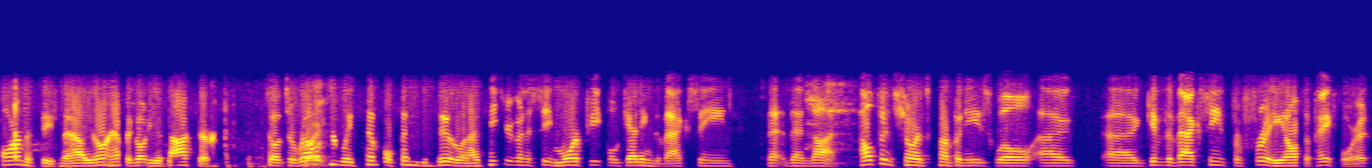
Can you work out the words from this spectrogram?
pharmacies now. You don't have to go to your doctor. So it's a relatively right. simple thing to do. And I think you're going to see more people getting the vaccine than, than not. Health insurance companies will uh, uh, give the vaccine for free. You don't have to pay for it.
